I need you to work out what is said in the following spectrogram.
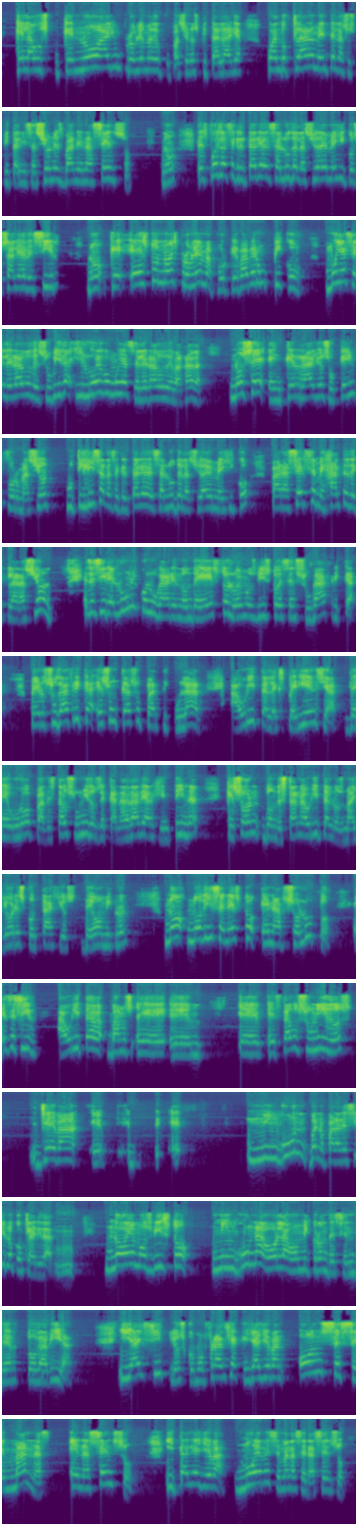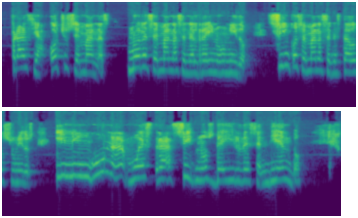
que, no hay un problema de ocupación hospitalaria cuando claramente las hospitalizaciones van en ascenso, ¿no? Después la secretaria de Salud de la Ciudad de México sale a decir ¿no? Que esto no es problema porque va a haber un pico muy acelerado de subida y luego muy acelerado de bajada. No sé en qué rayos o qué información utiliza la secretaria de Salud de la Ciudad de México para hacer semejante declaración. Es decir, el único lugar en donde esto lo hemos visto es en Sudáfrica, pero Sudáfrica es un caso particular. Ahorita la experiencia de Europa, de Estados Unidos, de Canadá, de Argentina, que son donde están ahorita los mayores contagios de Omicron, no, no dicen esto en absoluto. Es decir, ahorita vamos, eh, em, eh, Estados Unidos lleva eh, eh, ningún, bueno, para decirlo con claridad, no hemos visto ninguna ola Omicron descender todavía. Y hay sitios como Francia que ya llevan 11 semanas en ascenso. Italia lleva nueve semanas en ascenso. Francia, ocho semanas, nueve semanas en el Reino Unido, cinco semanas en Estados Unidos, y ninguna muestra signos de ir descendiendo.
